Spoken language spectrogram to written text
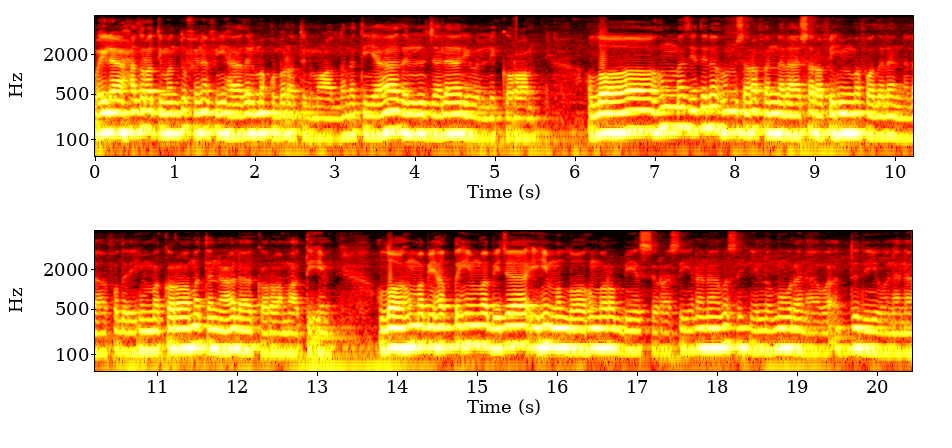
وإلى حضرة من دفن في هذا المقبرة المعظمة يا ذا الجلال والإكرام. اللهم زد لهم شرفا على شرفهم وفضلا على فضلهم وكرامة على كراماتهم. اللهم بحقهم وبجائهم. اللهم رب يسر أسيرنا وسهل أمورنا وأد ديوننا.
